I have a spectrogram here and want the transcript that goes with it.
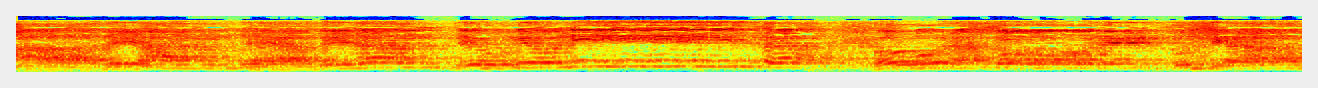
Adelante, adelante, unionista, corazón entusiasta.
